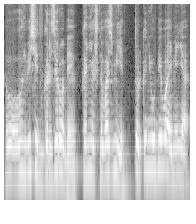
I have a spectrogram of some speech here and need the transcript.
Он висит в гардеробе. Конечно, возьми, только не убивай меня!»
